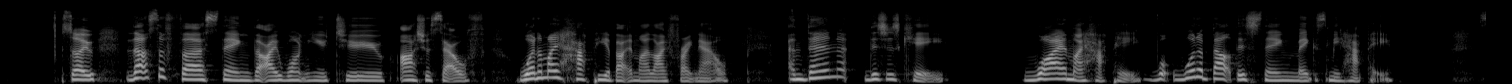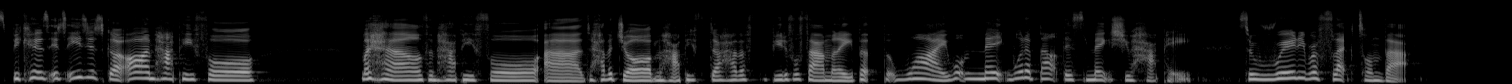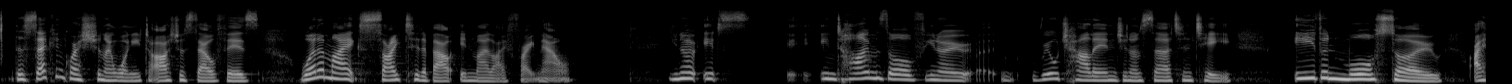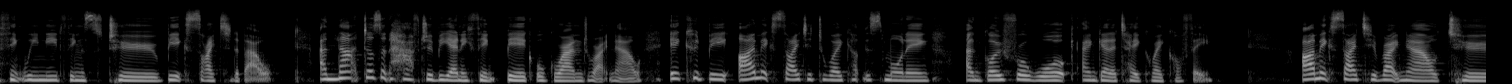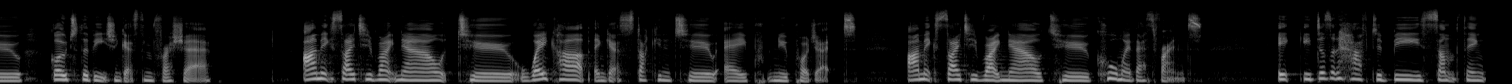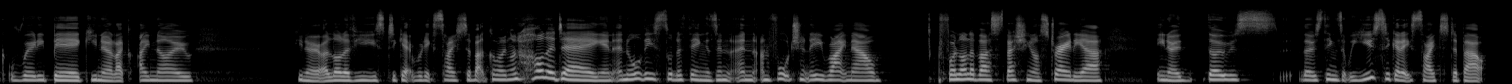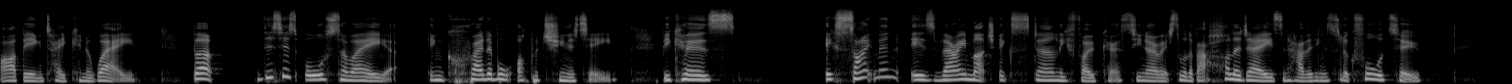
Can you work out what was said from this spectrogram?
So that's the first thing that I want you to ask yourself. What am I happy about in my life right now? And then this is key. Why am I happy? What what about this thing makes me happy? because it's easier to go, oh, I'm happy for my health. I'm happy for uh, to have a job. I'm happy to have a beautiful family. But but why? What make what about this makes you happy? So really reflect on that. The second question I want you to ask yourself is, what am I excited about in my life right now? You know, it's in times of you know real challenge and uncertainty even more so, I think we need things to be excited about. And that doesn't have to be anything big or grand right now. It could be I'm excited to wake up this morning and go for a walk and get a takeaway coffee. I'm excited right now to go to the beach and get some fresh air. I'm excited right now to wake up and get stuck into a new project. I'm excited right now to call my best friend it, it doesn't have to be something really big. You know, like I know, you know, a lot of you used to get really excited about going on holiday and, and all these sort of things. And, and unfortunately, right now, for a lot of us, especially in Australia, you know, those those things that we used to get excited about are being taken away. But this is also a incredible opportunity because excitement is very much externally focused. You know, it's all about holidays and having things to look forward to.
